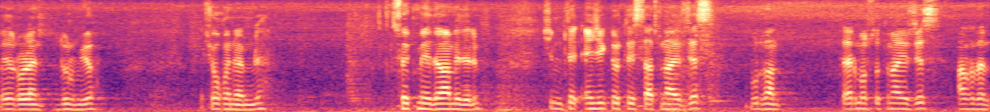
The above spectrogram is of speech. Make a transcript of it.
ve rolant durmuyor. Çok önemli. Sökmeye devam edelim. Şimdi te- enjektör tesisatını ayıracağız. Buradan termostatını ayıracağız. Arkadan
